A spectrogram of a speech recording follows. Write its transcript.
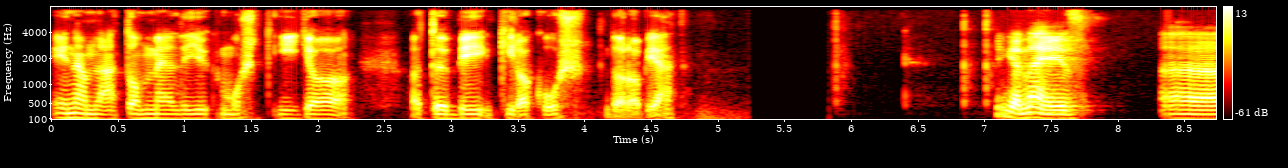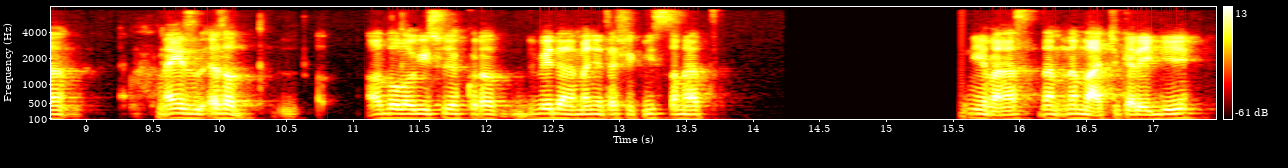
én nem látom melléjük most így a, a többi kirakós darabját. Igen, nehéz. Uh, nehéz ez a, a dolog is, hogy akkor a védelem mennyit esik vissza, mert nyilván ezt nem, nem látjuk eléggé.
